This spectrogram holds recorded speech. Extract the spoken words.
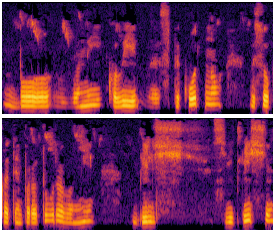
бо вони, коли е, спекотно, висока температура, вони більш світліші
